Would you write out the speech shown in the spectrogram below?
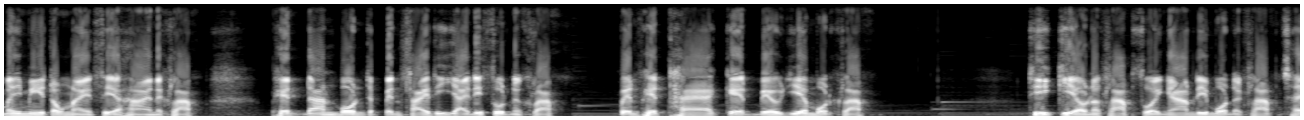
ไม่มีตรงไหนเสียหายนะครับ เพชรด้านบนจะเป็นไซส์ที่ใหญ่ที่สุดนะครับ เป็นเพชรแท้เกรดเบลเยียมหมดครับ ที่เกี่ยวนะครับ สวยงามดีหมดนะครับ ใช้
